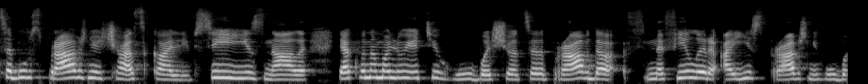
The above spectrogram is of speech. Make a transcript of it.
це був справжній час Каллі. Всі її знали, як вона малює ті губи, що це правда не філери, а її справжні губи.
